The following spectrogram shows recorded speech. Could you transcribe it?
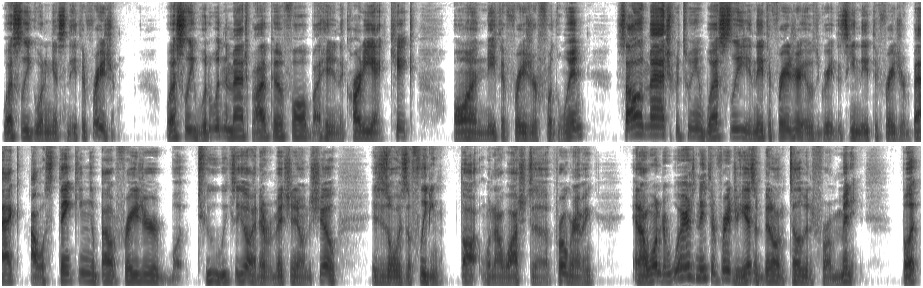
Wes Lee going against Nathan Frazer. Wesley would win the match by pinfall by hitting the cardiac kick on Nathan Frazer for the win. Solid match between Wes Lee and Nathan Frazer. It was great to see Nathan Frazer back. I was thinking about Frazer, what, two weeks ago? I never mentioned it on the show. This is always a fleeting thought when I watched uh, programming. And I wonder, where's Nathan Frazer? He hasn't been on television for a minute. But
